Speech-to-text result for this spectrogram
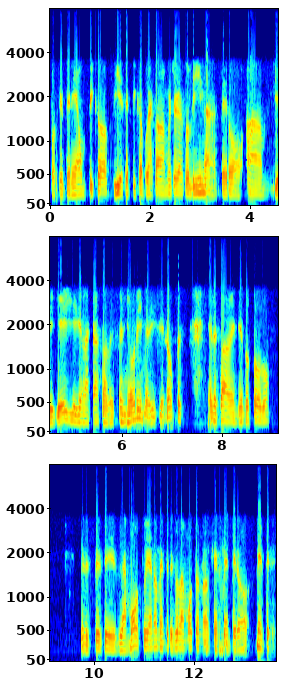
porque tenía un pick-up y ese pick-up gastaba mucha gasolina, pero um, llegué llegué en la casa del señor y me dice, no, pues él estaba vendiendo todo, después de la moto, ya no me interesó la moto, no, que me enteró, me interesó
